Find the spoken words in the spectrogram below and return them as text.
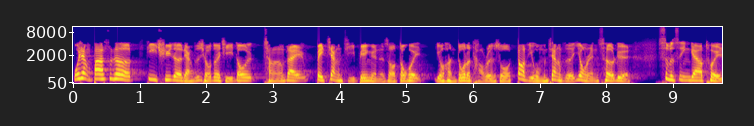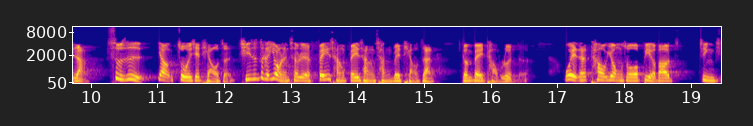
我想巴斯克地区的两支球队其实都常常在被降级边缘的时候，都会有很多的讨论，说到底我们这样子的用人策略是不是应该要退让，是不是要做一些调整？其实这个用人策略非常非常常被挑战跟被讨论的。我也在套用说毕尔包竞技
